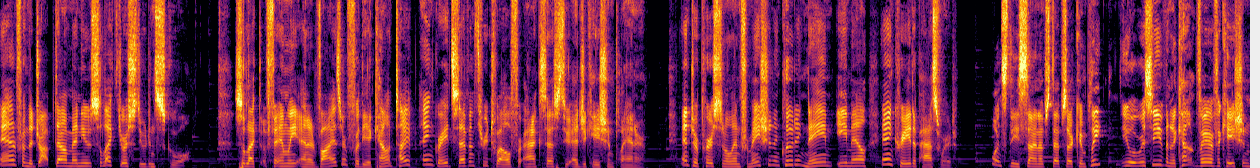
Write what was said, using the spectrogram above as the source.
and from the drop down menu, select your student's school. Select a family and advisor for the account type and grade 7 through 12 for access to Education Planner. Enter personal information including name, email, and create a password. Once these sign up steps are complete, you will receive an account verification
